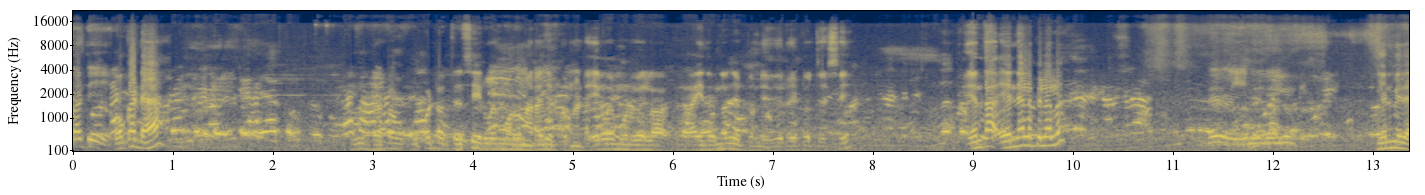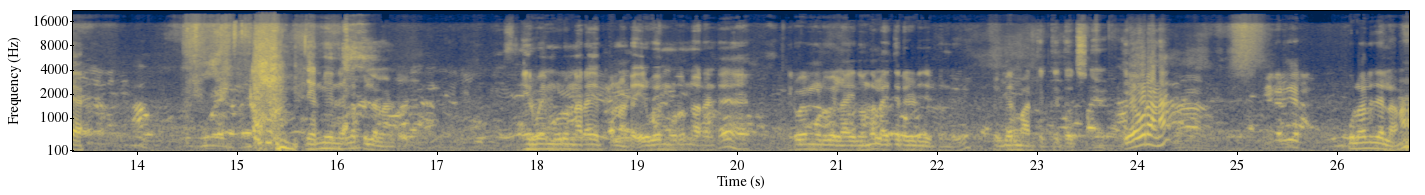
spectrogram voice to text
ఒకటి. జత ఒకటి వచ్చేసి ఇరవై మూడున్నర చెప్తున్నట్టు. ఇరవై మూడు వేల ఐదు వందలు చెప్తుండే ఇది రేట్ వచ్చేసి. ఎంత? ఎన్ని నెలల పిల్లలు? ఎనిమిదే. ఎనిమిది నెలల పిల్లలు అంటారు ఇరవై మూడున్నర చెప్తున్నట్టు. ఇరవై మూడున్నర అంటే ఇరవై మూడు వేల ఐదు వందలు అయితే రేటు చెప్పింది. ఫిబ్రవరి మార్కెట్ అయితే వచ్చినాయి ఎవరన్నా? పులర్ జిల్లానా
